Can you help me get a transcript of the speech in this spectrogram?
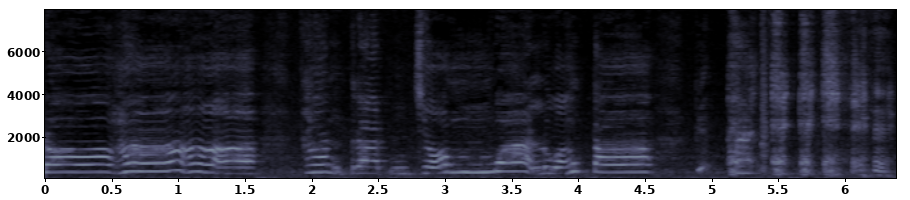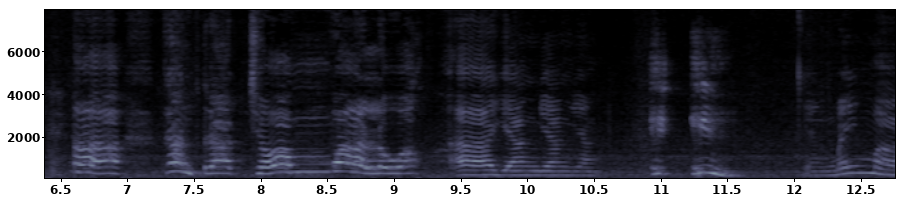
รอห้า ท่านตรัสชมว่าหลวงตา ท่านตรัสชมว่าหลวงอ่ายังยังยังยังไม่มา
